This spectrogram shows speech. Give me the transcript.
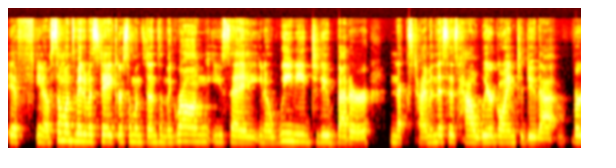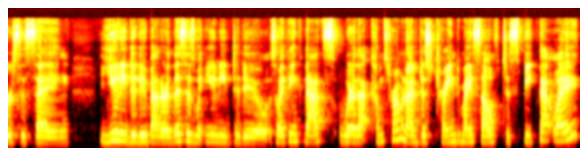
if you know someone's made a mistake or someone's done something wrong you say you know we need to do better next time and this is how we're going to do that versus saying you need to do better this is what you need to do so i think that's where that comes from and i've just trained myself to speak that way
